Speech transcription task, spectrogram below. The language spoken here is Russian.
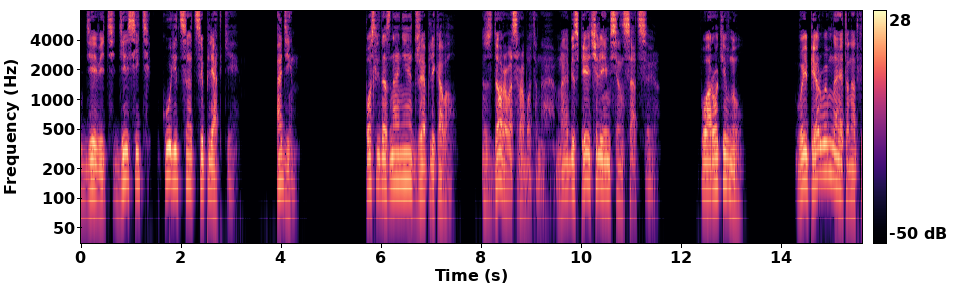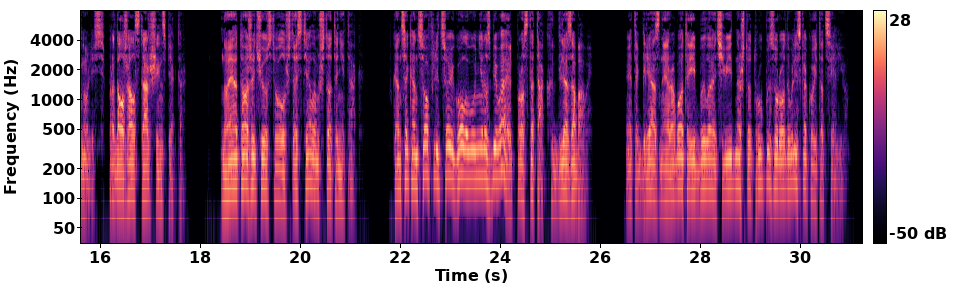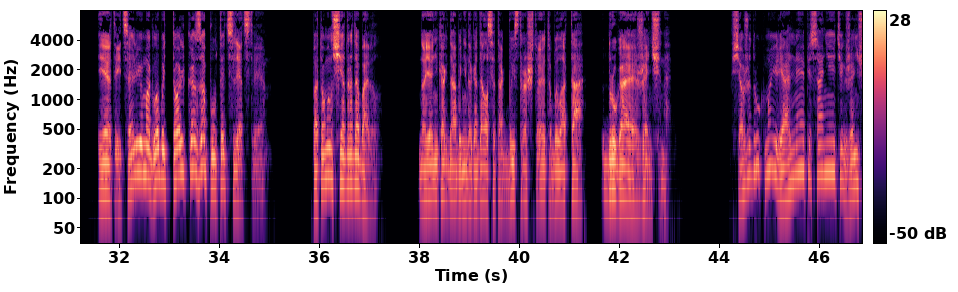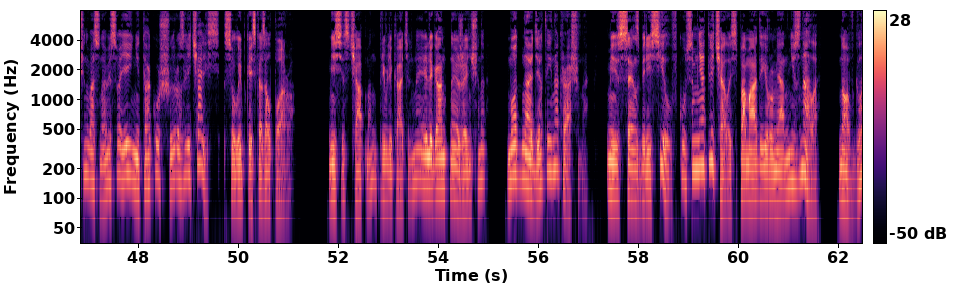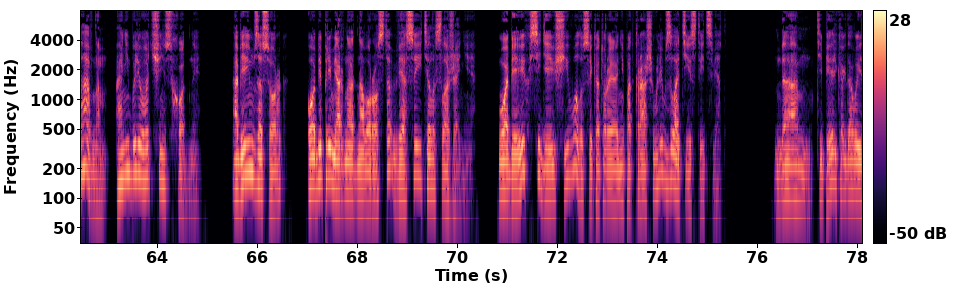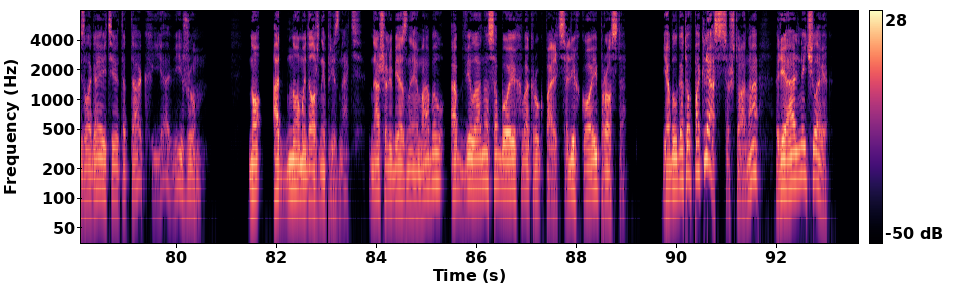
9.10. Курица-цыплятки. 1. После дознания Джеб ликовал. «Здорово сработано. Мы обеспечили им сенсацию». Пуаро кивнул. «Вы первым на это наткнулись», — продолжал старший инспектор. «Но я тоже чувствовал, что с телом что-то не так. В конце концов, лицо и голову не разбивают просто так, для забавы. Это грязная работа, и было очевидно, что труп изуродовали с какой-то целью. И этой целью могло быть только запутать следствие». Потом он щедро добавил. «Но я никогда бы не догадался так быстро, что это была та, другая женщина». Все же, друг мой, реальное описание этих женщин в основе своей не так уж и различались, — с улыбкой сказал Пуаро. Миссис Чапман, привлекательная, элегантная женщина, модно одета и накрашена. Мисс Сенсбери Сил вкусом не отличалась, помады и румян не знала, но в главном они были очень сходны. Обеим за сорок, обе примерно одного роста, веса и телосложения. У обеих сидеющие волосы, которые они подкрашивали в золотистый цвет. Да, теперь, когда вы излагаете это так, я вижу. Но одно мы должны признать. Наша любезная Мабл обвела нас обоих вокруг пальца, легко и просто. Я был готов поклясться, что она реальный человек.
